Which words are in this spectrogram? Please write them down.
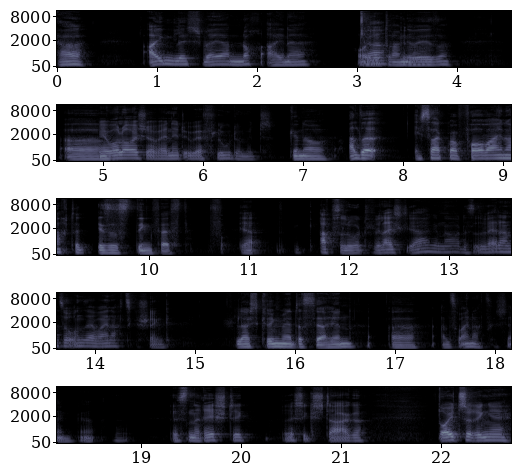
ja, eigentlich wäre ja noch einer heute Ja, dran genau. gewesen. Ähm, Wir wollen euch aber nicht überfluten mit. Genau. Also, ich sag mal, vor Weihnachten ist es dingfest. Ja, absolut. Vielleicht, ja, genau. Das wäre dann so unser Weihnachtsgeschenk. Vielleicht kriegen wir das ja hin äh, als Weihnachtsgeschenk. Ja. Ist eine richtig, richtig starke deutsche Ringe,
